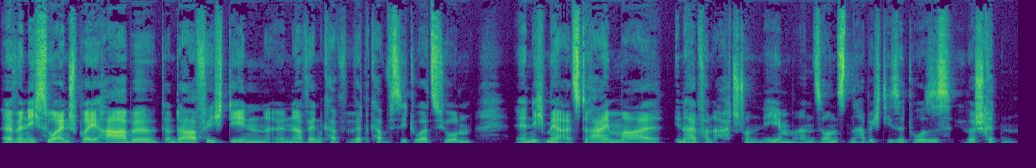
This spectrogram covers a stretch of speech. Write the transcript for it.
äh, wenn ich so ein Spray habe, dann darf ich den in einer Wettkampfsituation äh, nicht mehr als dreimal innerhalb von acht Stunden nehmen. Ansonsten habe ich diese Dosis überschritten.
